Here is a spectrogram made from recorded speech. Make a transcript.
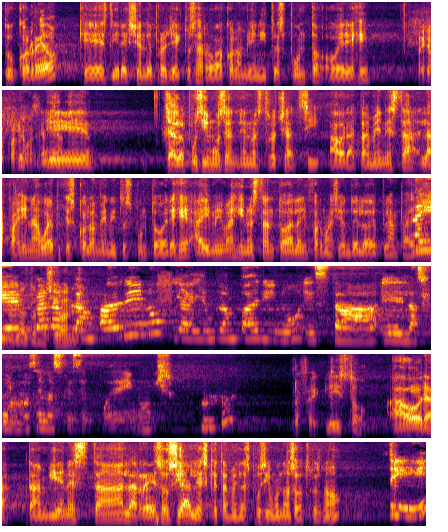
tu correo, que es dirección de proyectos arroba colombianitos.org. Pero ponemos eh, ya lo pusimos en, nuestro chat, sí. Ahora, también está la página web que es colombianitos.org. Ahí me imagino están toda la información de lo de Plan Padrino, las donaciones. Plan Padrino y ahí en Plan Padrino está eh, las formas en las que se pueden unir. Perfecto. Listo. Ahora, también está las redes sociales que también las pusimos nosotros, ¿no? Sí.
